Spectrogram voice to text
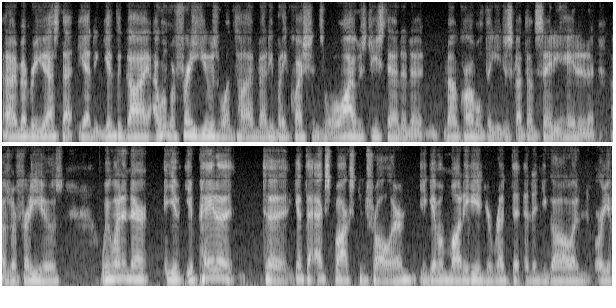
And I remember you asked that you had to give the guy. I went with Freddie Hughes one time. Anybody questions, well, why was G Stan in a Mount Carmel thing? He just got done saying he hated it. I was with Freddie Hughes. We went in there. You you pay to to get the Xbox controller. You give them money and you rent it, and then you go and or you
